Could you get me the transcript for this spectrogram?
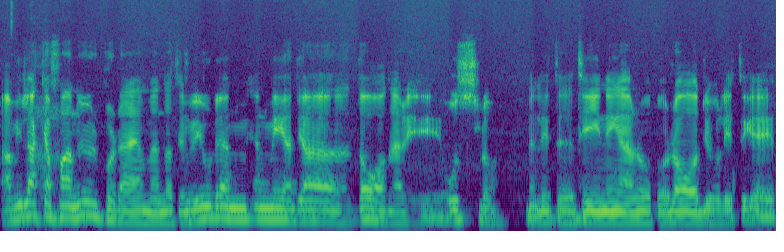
ja, vi lackade fan ur på det där en vända till. Vi gjorde en, en mediadag där i Oslo med lite tidningar och radio och lite grejer.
